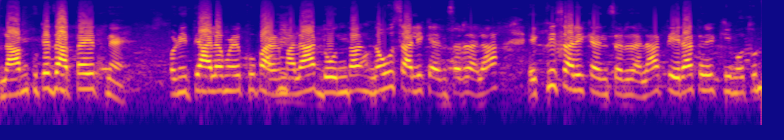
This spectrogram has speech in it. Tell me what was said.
लांब कुठे जाता येत नाही. पण इथे आल्यामुळे खूप आनंद. मला दोनदा नऊ साली कॅन्सर झाला एकवीस साली कॅन्सर झाला तेरा तरी किमोतून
